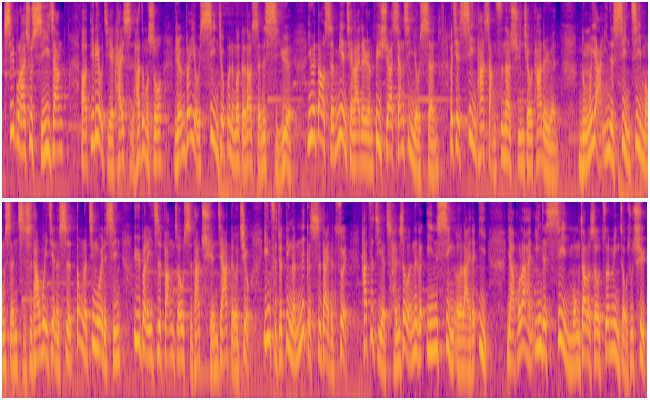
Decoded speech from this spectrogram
希伯来书十一章。啊，第六节开始，他这么说：人非有信就不能够得到神的喜悦，因为到神面前来的人必须要相信有神，而且信他赏赐那寻求他的人。挪亚因着信，既蒙神指示他未见的事，动了敬畏的心，预备了一只方舟，使他全家得救，因此就定了那个世代的罪，他自己也承受了那个因信而来的义。亚伯拉罕因着信蒙召的时候，遵命走出去，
